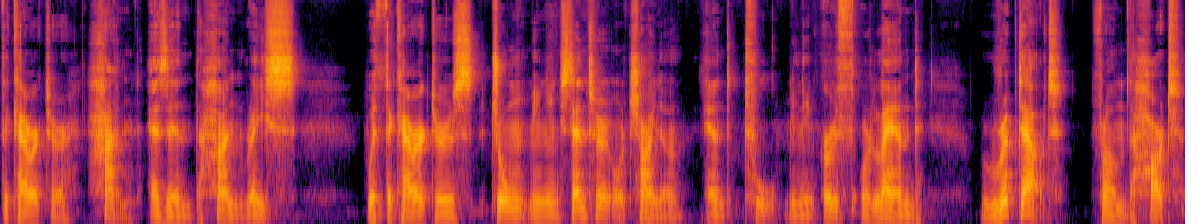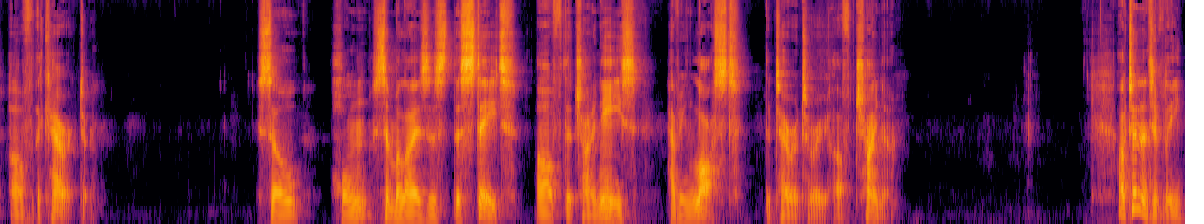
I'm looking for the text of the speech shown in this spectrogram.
the character Han, as in the Han race, with the characters Zhong meaning center or China, and Tu meaning earth or land, ripped out from the heart of the character. So Hong symbolizes the state of the Chinese having lost the territory of China. Alternatively,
